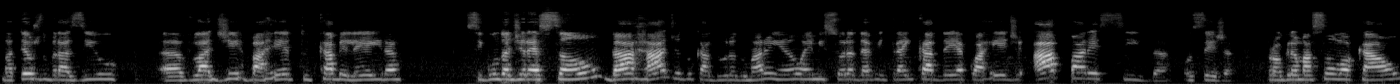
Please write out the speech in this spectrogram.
Mateus do Brasil, uh, Vladir Barreto e Cabeleira. Segundo a direção da Rádio Educadora do Maranhão, a emissora deve entrar em cadeia com a rede Aparecida, ou seja, programação local,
